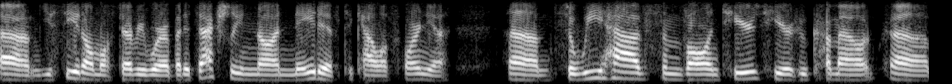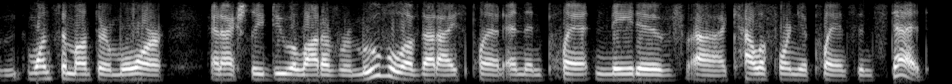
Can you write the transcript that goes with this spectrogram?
Um, you see it almost everywhere, but it's actually non-native to California. Um, so we have some volunteers here who come out um, once a month or more and actually do a lot of removal of that ice plant and then plant native uh, California plants instead.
